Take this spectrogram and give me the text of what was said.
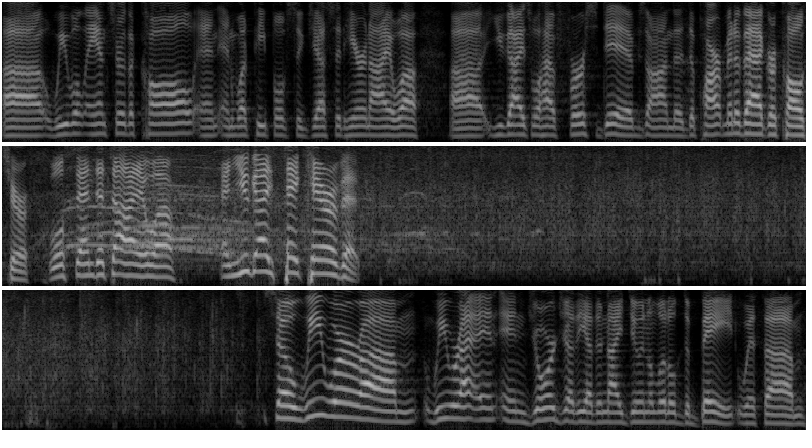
uh, we will answer the call and, and what people have suggested here in Iowa. Uh, you guys will have first dibs on the Department of Agriculture. We'll send it to Iowa, and you guys take care of it. So we were um, we were in, in, Georgia the other night doing a little debate with um,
